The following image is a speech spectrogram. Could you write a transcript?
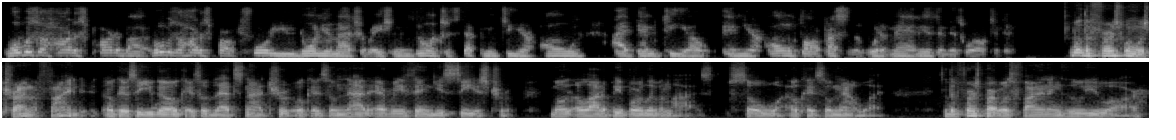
what was the hardest part about what was the hardest part for you during your maturation and doing to stepping into your own identity of and your own thought process of what a man is in this world today? Well, the first one was trying to find it. Okay, so you go, okay, so that's not true. Okay, so not everything you see is true a lot of people are living lies. So what? okay, so now what? So the first part was finding who you are,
